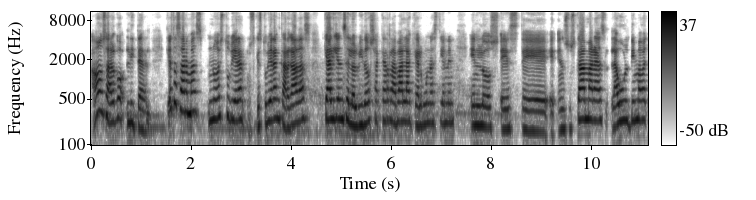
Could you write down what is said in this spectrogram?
vamos a algo literal, que estas armas no estuvieran, pues, que estuvieran cargadas, que alguien se le olvidó sacar la bala que algunas tienen en los, este, en sus cámaras, la última,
